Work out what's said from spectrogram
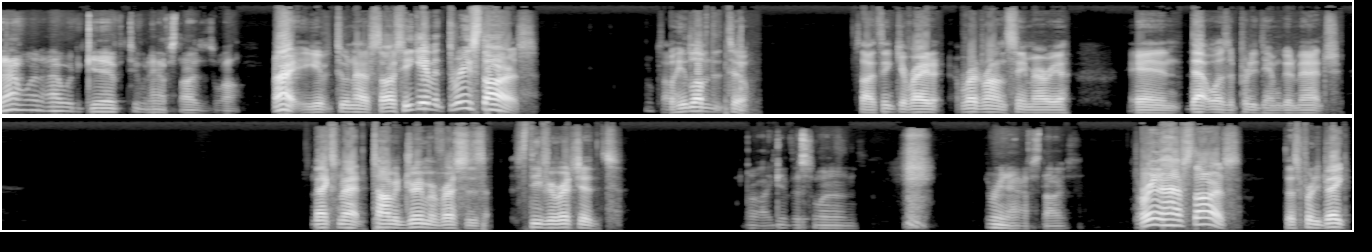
that one I would give two and a half stars as well. All right, you gave it two and a half stars. He gave it three stars. So he loved it too. So I think you're right, right around the same area. And that was a pretty damn good match. Next match Tommy Dreamer versus Stevie Richards. Oh, I give this one three and a half stars. Three and a half stars. That's pretty big.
